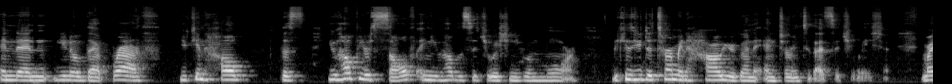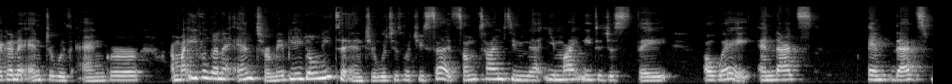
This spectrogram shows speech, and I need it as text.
and then you know that breath you can help this you help yourself and you help the situation even more because you determine how you're going to enter into that situation. Am I going to enter with anger? Am I even going to enter? Maybe you don't need to enter, which is what you said. Sometimes you may, you might need to just stay away, and that's and that's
